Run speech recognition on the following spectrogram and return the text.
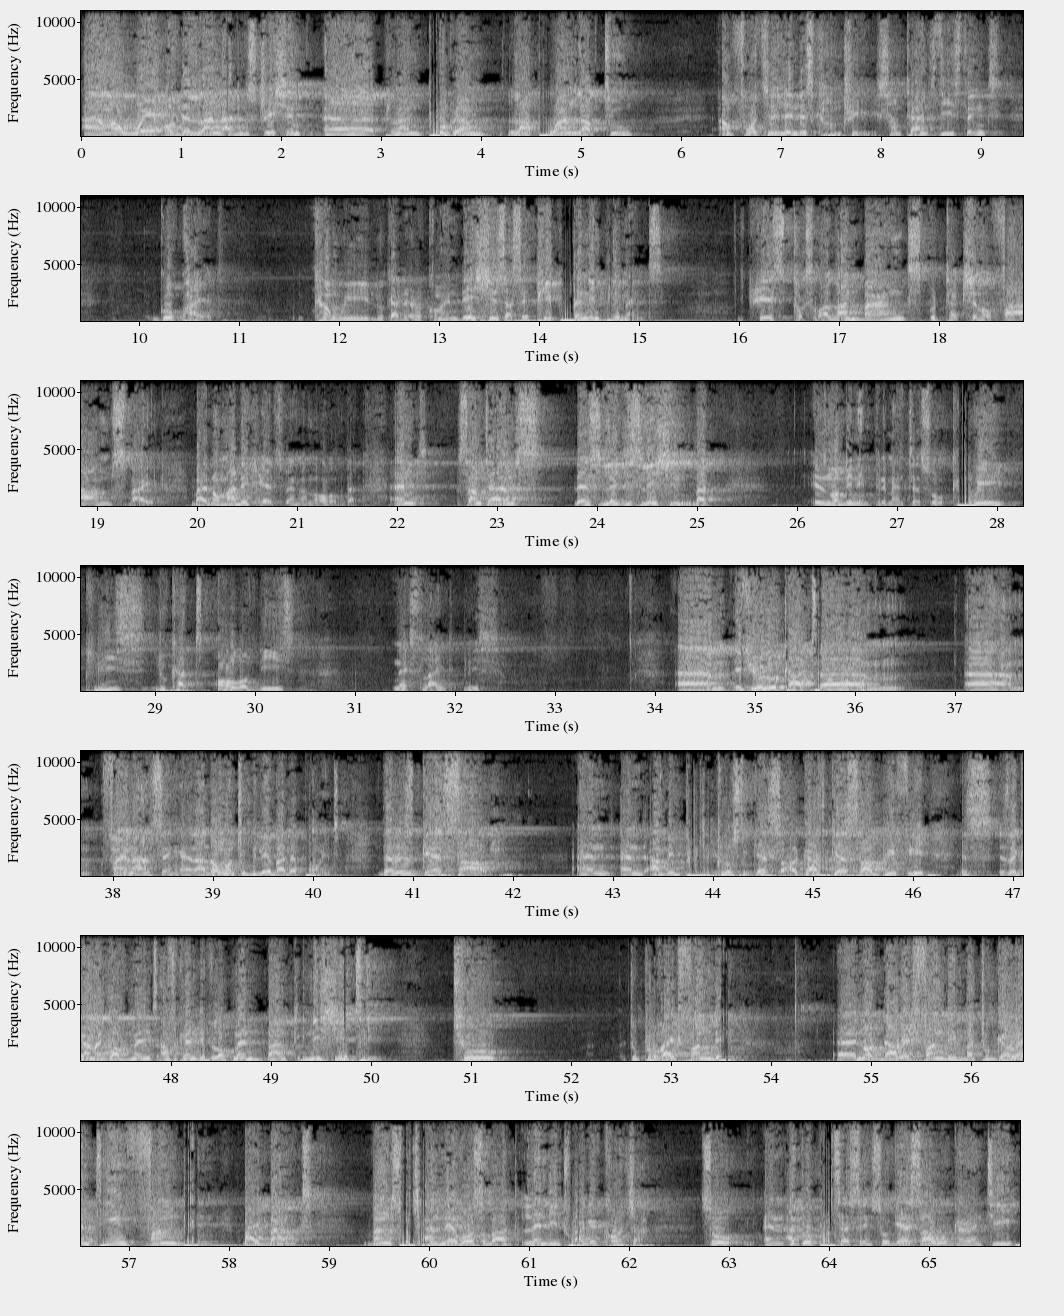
I am aware of the land administration uh, plan program, LAP 1, LAP 2. Unfortunately, in this country, sometimes these things go quiet. Can we look at the recommendations as a people and implement? It creates, talks about land banks, protection of farms by, by nomadic herdsmen and all of that. And sometimes there's legislation, but it's not being implemented. So can we please look at all of these? Next slide, please. Um, if you look at um, um, financing, and I don't want to belabor the point, there is GIRSAL and and I've been pretty close to GIRSAL. GIRSAL briefly is, is the Ghana Government African Development Bank initiative to to provide funding, uh, not direct funding, but to guarantee funding by banks, banks which are nervous about lending to agriculture, so and agro processing. So GIRSAL will guarantee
